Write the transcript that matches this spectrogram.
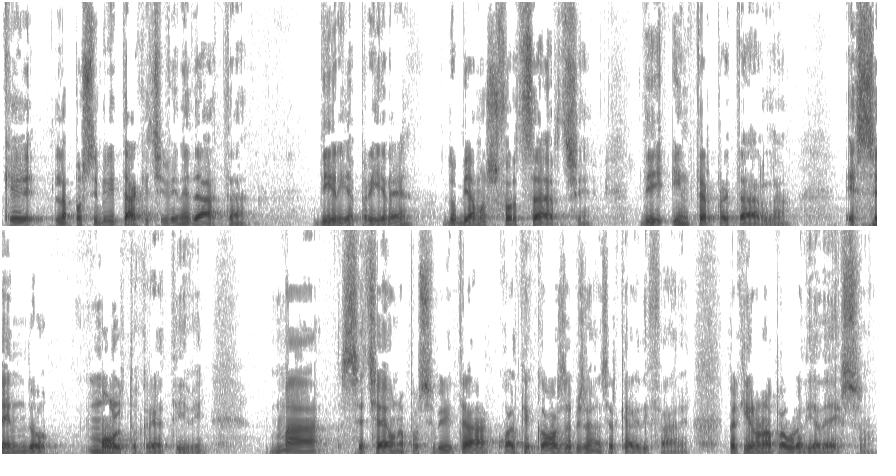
che la possibilità che ci viene data di riaprire, dobbiamo sforzarci di interpretarla essendo molto creativi, ma se c'è una possibilità, qualche cosa bisogna cercare di fare, perché io non ho paura di adesso,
